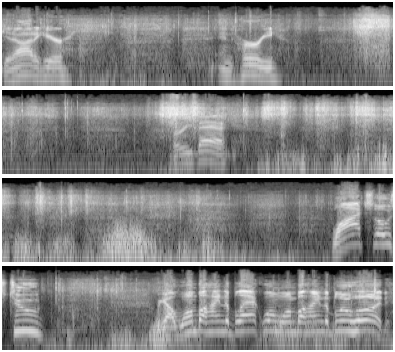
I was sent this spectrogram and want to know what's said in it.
Get out of here and hurry. Hurry back. Watch those two. We got one behind the black one, one behind the blue hood.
